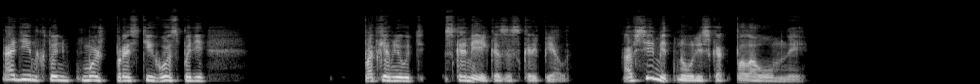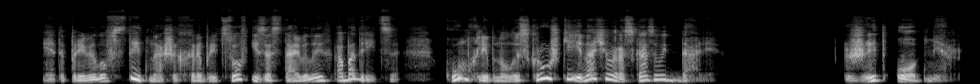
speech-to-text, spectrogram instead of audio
Один кто-нибудь, может, прости господи, под кем-нибудь скамейка заскрипела, а все метнулись, как полоумные». Это привело в стыд наших храбрецов и заставило их ободриться. Кум хлебнул из кружки и начал рассказывать далее жид обмер.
